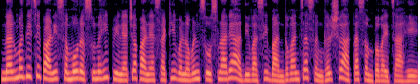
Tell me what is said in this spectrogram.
नर्मदेचे पाणी समोर असूनही पिण्याच्या पाण्यासाठी वणवण सोसणाऱ्या आदिवासी बांधवांचा संघर्ष आता संपवायचा आहे.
